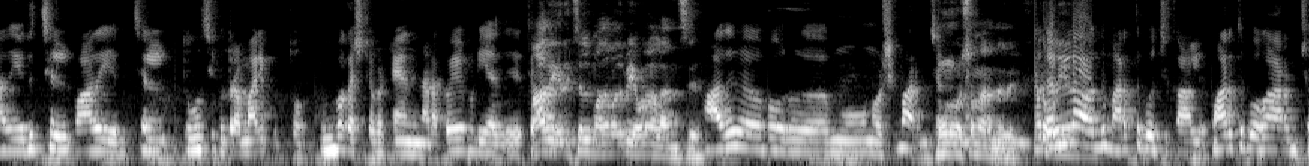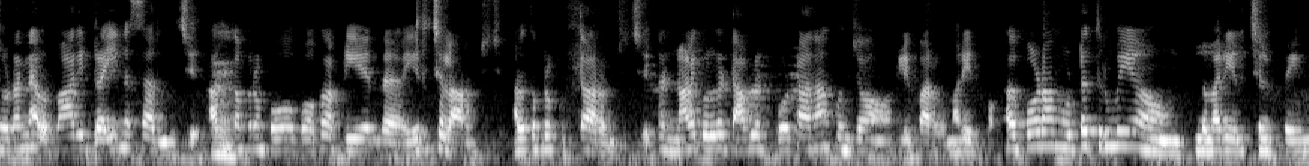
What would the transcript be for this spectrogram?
அது எரிச்சல் பாத எரிச்சல் தூசி குத்துற மாதிரி குத்தும். ரொம்ப கஷ்டப்பட்டேன் அது நடக்கவே முடியாது. பாத எரிச்சல் மத மதப்பு எவ்வளவு நாளா இருந்துச்சு? அது இப்போ ஒரு மூணு வருஷமா இருந்துச்சு. மூணு வருஷமா இருந்தது. முதல்ல வந்து மரத்து போச்சு காலு. மரத்து போக ஆரம்பிச்ச உடனே ஒரு மாதிரி ட்ரைனஸா இருந்துச்சு. அதுக்கப்புறம் போக போக அப்படியே இந்த எரிச்சல் ஆரம்பிச்சிச்சு. அதுக்கப்புறம் குத்த ஆரம்பிச்சிச்சு. ரெண்டு நாளைக்கு ஒரு டேப்லெட் போட்டாதான் கொஞ்சம் ரிலீஃபா இருக்க மாதிரி இருக்கும். அது போடாம விட்டா திரும்பியும் இந்த மாதிரி எரிச்சல் பெயின்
